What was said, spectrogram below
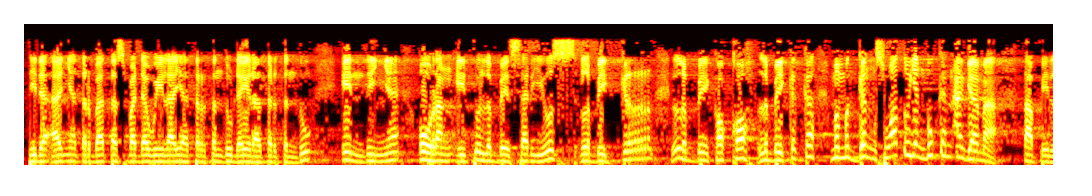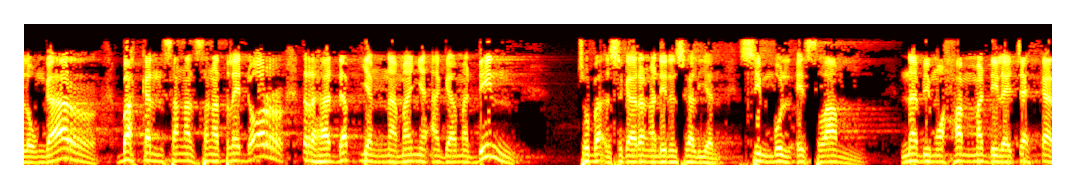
Tidak hanya terbatas pada wilayah tertentu, daerah tertentu. Intinya orang itu lebih serius, lebih ger, lebih kokoh, lebih kekeh memegang suatu yang bukan agama. Tapi longgar, bahkan sangat-sangat ledor terhadap yang namanya agama din. Coba sekarang hadirin sekalian, simbol Islam. Nabi Muhammad dilecehkan,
